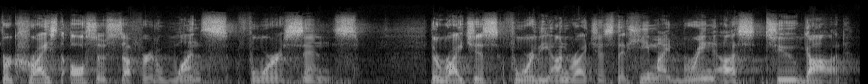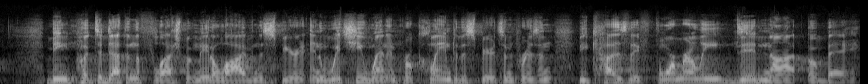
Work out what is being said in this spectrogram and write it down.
For Christ also suffered once for sins the righteous for the unrighteous, that he might bring us to God, being put to death in the flesh, but made alive in the spirit, in which he went and proclaimed to the spirits in prison, because they formerly did not obey.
